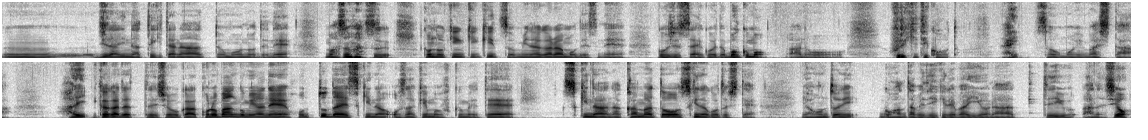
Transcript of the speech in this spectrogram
うん、時代になってきたなって思うのでねますますこの KinKiKids を見ながらもですね50歳超えた僕もあの振り切っていこうと、はい、そう思いました。はい、いかがだったでしょうか。この番組はね、本当大好きなお酒も含めて、好きな仲間と好きなことして、いや、本当にご飯食べていければいいよなっていう話を、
